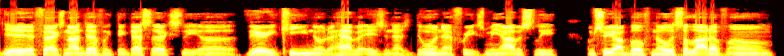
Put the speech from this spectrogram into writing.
Yeah, yeah, facts. And I definitely think that's actually uh very key, you know, to have an agent that's doing that for you. I mean, obviously, I'm sure y'all both know it's a lot of um,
